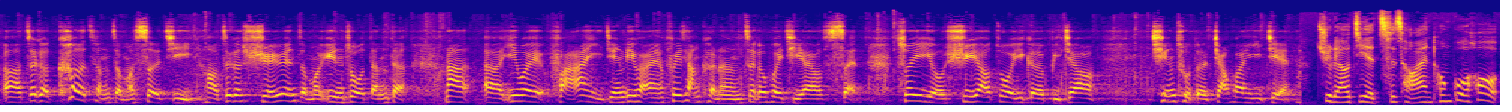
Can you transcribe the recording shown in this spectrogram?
呃，这个课程怎么设计哈，这个学院怎么运作等等，那呃，因为法案已经立法院非常可能这个会期要审，所以有需要做一个比较。清楚的交换意见。据了解，此草案通过后，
